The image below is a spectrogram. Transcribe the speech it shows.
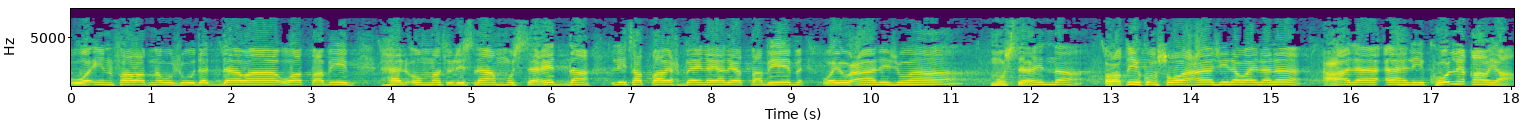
وإن فرضنا وجود الدواء والطبيب هل أمة الإسلام مستعدة لتطرح بين يدي الطبيب ويعالجها؟ مستعدة. أعطيكم صورة عاجلة وإلا لا. على أهل كل قرية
